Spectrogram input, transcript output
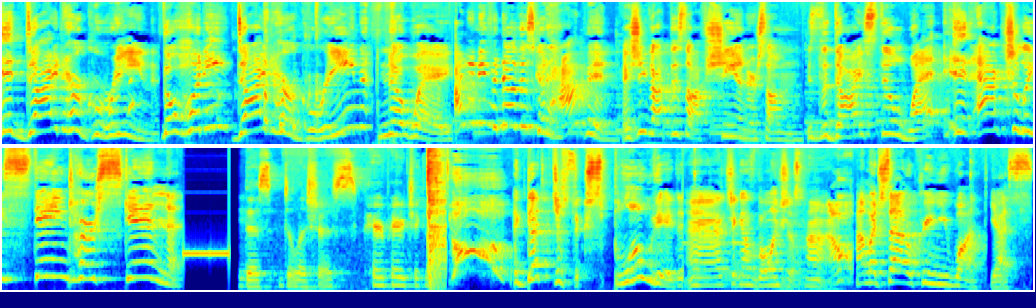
It dyed her green. The hoodie dyed her green? No way. I didn't even know this could happen. And she got this off Shein or something. Is the dye still wet? It actually stained her skin. This delicious peri peri chicken. like that just exploded. Eh, that chicken's delicious, huh? Oh, how much sour cream you want? Yes.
